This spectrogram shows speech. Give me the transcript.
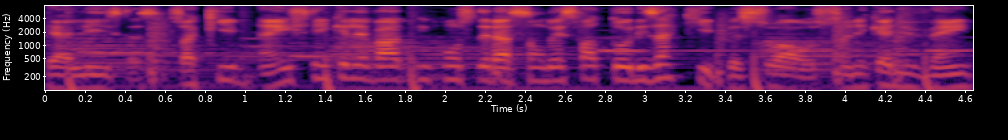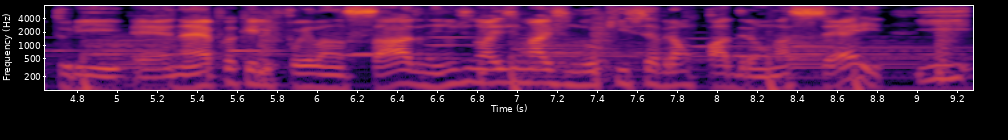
Realistas. Só que a gente tem que levar em consideração dois fatores aqui, pessoal. O Sonic Adventure, é, na época que ele foi lançado, nenhum de nós imaginou que isso ia virar um padrão na série. E,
